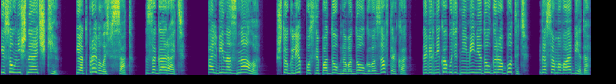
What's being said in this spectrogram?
и солнечные очки и отправилась в сад загорать. Альбина знала, что Глеб после подобного долгого завтрака наверняка будет не менее долго работать до самого обеда,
